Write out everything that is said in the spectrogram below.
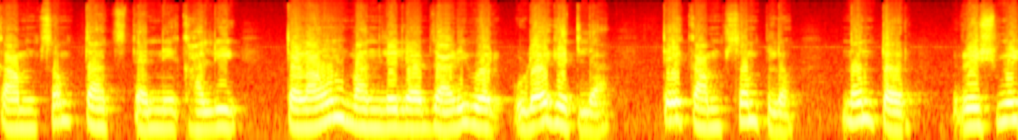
काम संपताच त्यांनी खाली तणावून बांधलेल्या जाळीवर उड्या घेतल्या. ते काम संपलं. नंतर रेशमी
